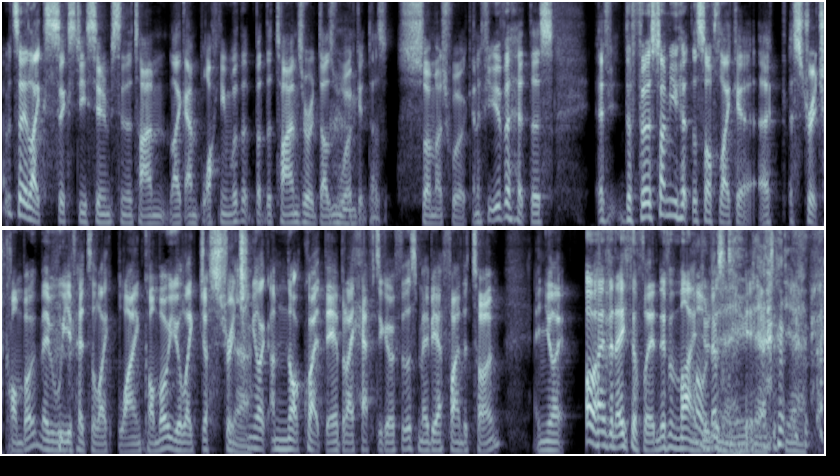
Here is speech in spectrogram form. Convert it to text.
i would say like 60 70% of the time like i'm blocking with it but the times where it does work mm. it does so much work. And if you ever hit this if the first time you hit this off like a, a, a stretch combo, maybe where you've had to like blind combo, you're like just stretching. Yeah. You're like, I'm not quite there, but I have to go for this. Maybe I find a tome, and you're like, oh, I have an Aether Flare. Never mind. Oh, you're just Yeah, yeah.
